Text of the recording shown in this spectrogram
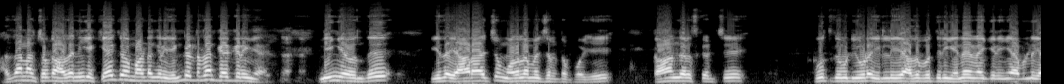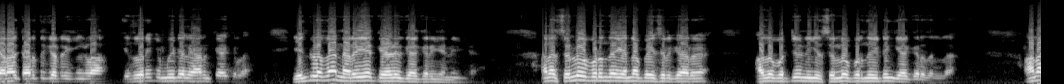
அதான் நான் சொல்றேன். அதை நீங்க கேட்க மாட்டேங்கிறீங்க. எங்கள்கிட்ட தான் கேட்குறீங்க. நீங்க வந்து இதை யாராச்சும் முதலமைச்சர்கிட்ட போய் காங்கிரஸ் கட்சி பூத் கமிட்டியோட இல்லையே அதை பத்தி நீங்க என்ன நினைக்கிறீங்க அப்படின்னு யாராவது கருத்து கேட்டிருக்கீங்களா? இது வரைக்கும் மீடியால யாரும் கேட்கல. எங்களை தான் நிறைய கேள்வி கேட்குறீங்க நீங்க. ஆனா செல்வ பிறந்த என்ன பேசியிருக்காரு? அதை பற்றியும் நீங்க செல்வ பிறந்தகிட்டும் கேட்கறது இல்ல ஆனா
